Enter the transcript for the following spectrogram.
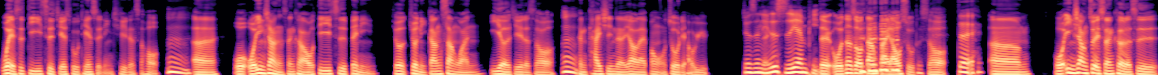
我也是第一次接触天使灵气的时候，嗯呃，我我印象很深刻啊，我第一次被你就就你刚上完一二阶的时候，嗯，很开心的要来帮我做疗愈。就是你是实验品，对我那时候当白老鼠的时候，对，嗯，我印象最深刻的是，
